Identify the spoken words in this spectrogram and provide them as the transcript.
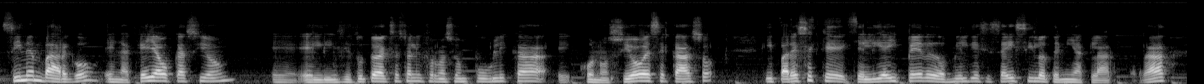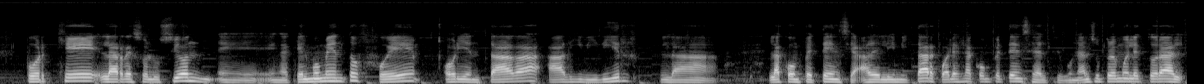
Sin embargo, en aquella ocasión, eh, el Instituto de Acceso a la Información Pública eh, conoció ese caso y parece que, el IAIP de 2016 sí lo tenía claro, ¿verdad? Porque la resolución eh, en aquel momento fue orientada a dividir la, la competencia, a delimitar cuál es la competencia del Tribunal Supremo Electoral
